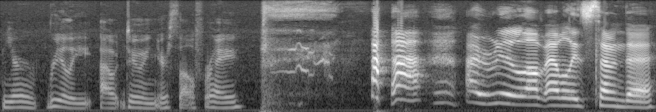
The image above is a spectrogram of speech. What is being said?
You're really outdoing yourself, Ray. I really love Evelyn's tone there.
